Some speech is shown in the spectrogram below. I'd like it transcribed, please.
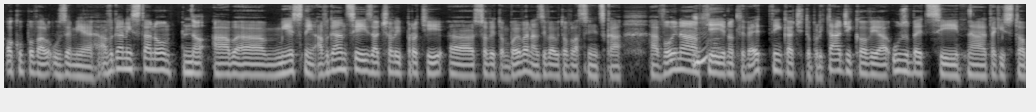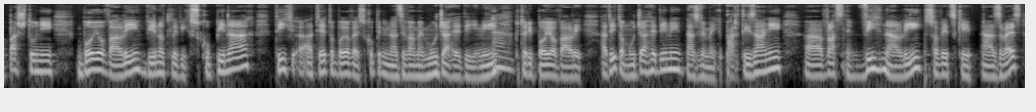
okupoval územie Afganistanu. No a miestni Afgánci začali proti Sovietom bojovať, nazývajú to vlastnecká vojna. Mm-hmm. Tie jednotlivé etnika, či to boli Tádžikovia, Uzbeci, takisto Paštuni, bojovali v jednotlivých skupinách. Tých, a tieto bojové skupiny nazývame muža mujahedíny, Áno. ktorí bojovali. A títo mujahedíny, nazvime ich partizáni, vlastne vyhnali sovietský zväz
